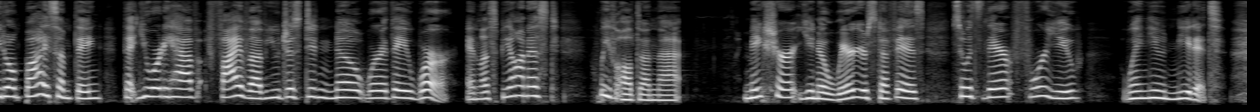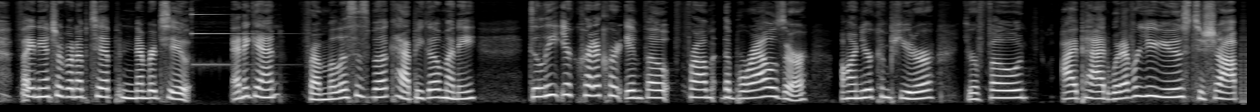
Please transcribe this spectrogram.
you don't buy something that you already have five of, you just didn't know where they were. And let's be honest, we've all done that. Make sure you know where your stuff is so it's there for you when you need it. Financial grown up tip number two. And again, from Melissa's book, Happy Go Money, delete your credit card info from the browser on your computer, your phone, iPad, whatever you use to shop.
